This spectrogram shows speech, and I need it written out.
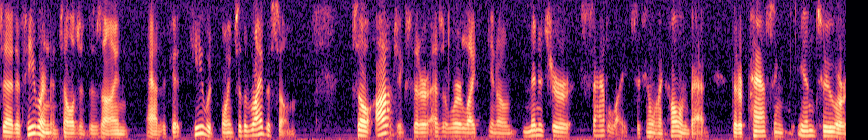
said if he were an intelligent design advocate, he would point to the ribosome so objects that are, as it were, like you know, miniature satellites, if you want to call them that, that are passing into or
